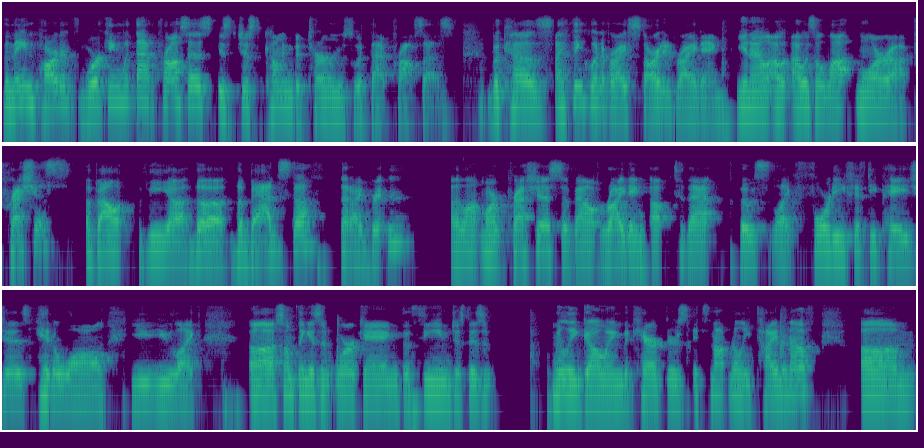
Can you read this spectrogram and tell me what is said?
the main part of working with that process is just coming to terms with that process. Because I think whenever I started writing, you know, I, I was a lot more uh, precious about the uh, the the bad stuff that I'd written a lot more precious about writing up to that those like 40 50 pages hit a wall. You you like uh something isn't working. The theme just isn't really going. The characters it's not really tight enough. Um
